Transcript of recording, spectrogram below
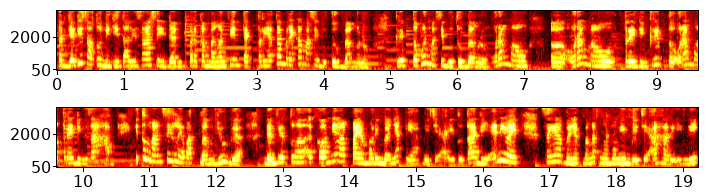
terjadi satu digitalisasi dan perkembangan fintech ternyata mereka masih butuh bank loh kripto pun masih butuh bank loh orang mau uh, orang mau trading kripto, orang mau trading saham, itu masih lewat bank juga. Dan virtual account-nya apa yang paling banyak ya BCA itu tadi. Anyway, saya banyak banget ngomongin BCA hari ini.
